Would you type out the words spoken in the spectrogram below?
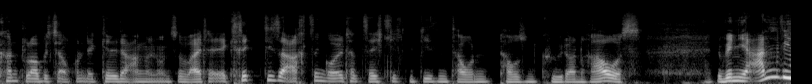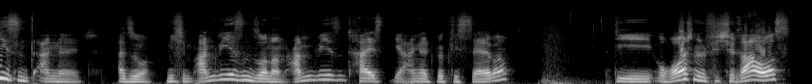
könnt glaube ich auch in der Gilde angeln und so weiter, ihr kriegt diese 18 Gold tatsächlich mit diesen 1000, 1000 Ködern raus. Wenn ihr anwesend angelt, also nicht im Anwesen, sondern anwesend heißt, ihr angelt wirklich selber, die orangenen Fische raus,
